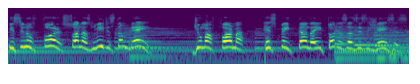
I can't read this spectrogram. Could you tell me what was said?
E se não for só nas mídias também, de uma forma respeitando aí todas as exigências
